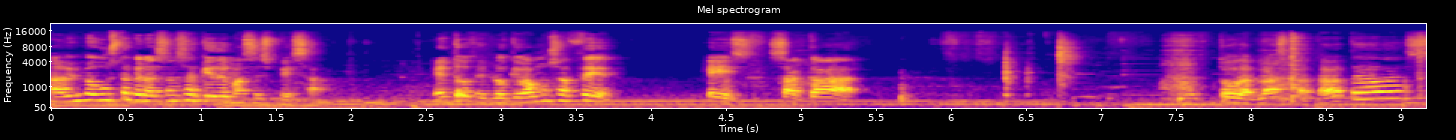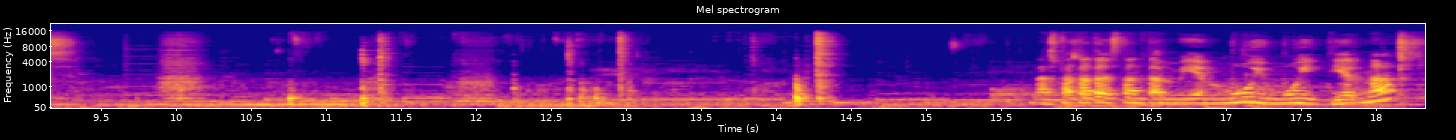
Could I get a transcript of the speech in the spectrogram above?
A mí me gusta que la salsa quede más espesa. Entonces lo que vamos a hacer es sacar todas las patatas. Las patatas están también muy muy tiernas.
